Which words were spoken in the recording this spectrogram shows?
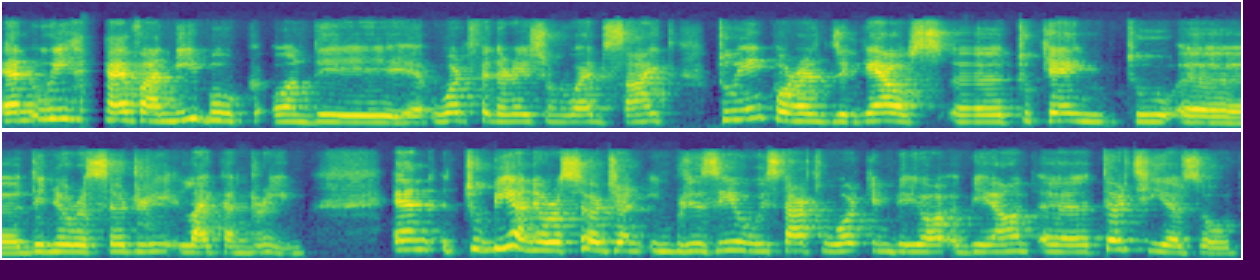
And we have an ebook on the World Federation website to encourage the girls uh, to came to uh, the neurosurgery like a dream. And to be a neurosurgeon in Brazil, we start working beyond, uh, 30 years old.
